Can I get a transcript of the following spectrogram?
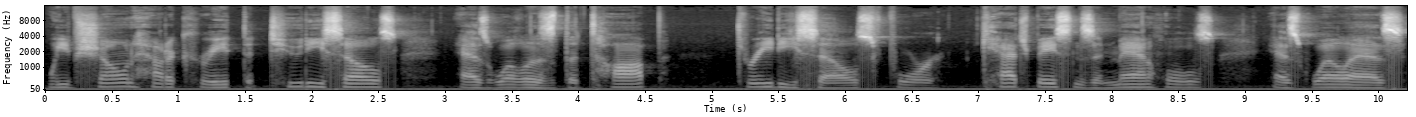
we've shown how to create the 2D cells as well as the top 3D cells for catch basins and manholes as well as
